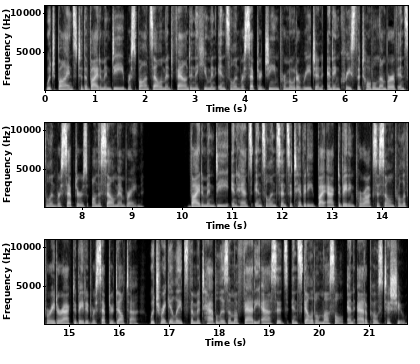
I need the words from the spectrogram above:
which binds to the vitamin D response element found in the human insulin receptor gene promoter region and increase the total number of insulin receptors on the cell membrane. Vitamin D enhance insulin sensitivity by activating peroxisome proliferator activated receptor delta, which regulates the metabolism of fatty acids in skeletal muscle and adipose tissue.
